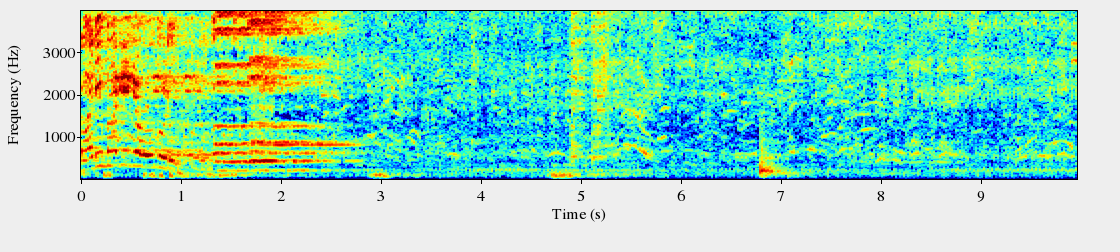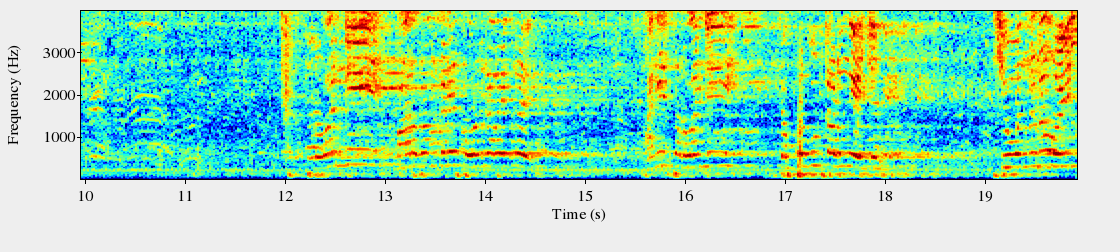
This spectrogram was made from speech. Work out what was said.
गाडी मागे घ्या भाऊ थोडी. आणि सर्वांनी चप्पल बूट काढून घ्यायचे. शिववंदना होईल.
